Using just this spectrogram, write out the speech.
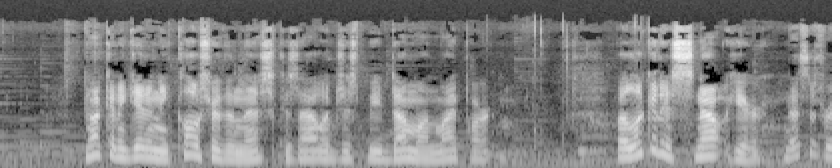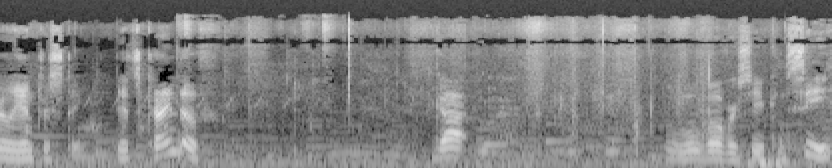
I'm not going to get any closer than this because that would just be dumb on my part. But look at his snout here. This is really interesting. It's kind of got, move over so you can see.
